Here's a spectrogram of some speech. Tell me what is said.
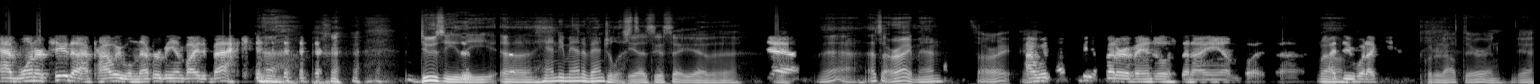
had one or two that I probably will never be invited back. Doozy, the uh, handyman evangelist. Yeah, I was gonna say, yeah, the, yeah, Yeah, that's all right, man. it's all right. I would love to be a better evangelist than I am, but uh, Well, I do what I can. put it out there, and yeah,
